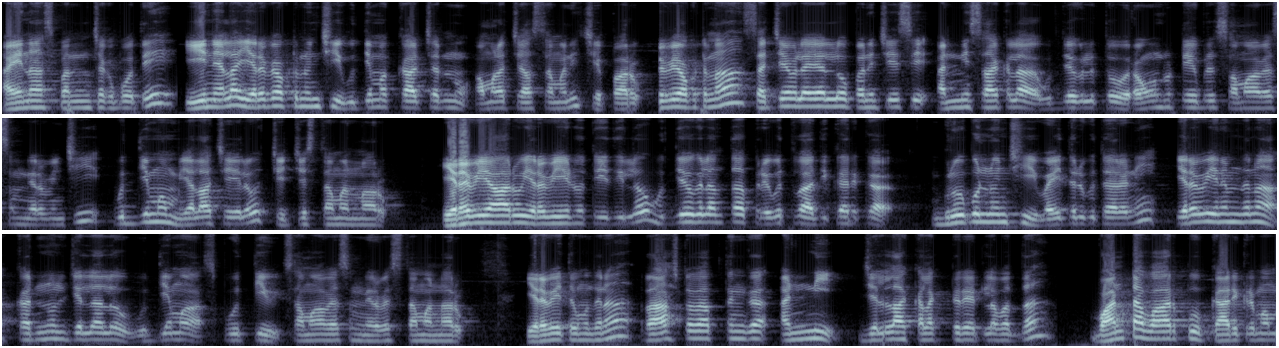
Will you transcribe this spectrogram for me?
అయినా స్పందించకపోతే ఈ నెల ఇరవై ఒకటి నుంచి ఉద్యమ కార్యాచరణను అమలు చేస్తామని చెప్పారు. ఇరవై ఒకటిన సచివాలయాల్లో పనిచేసే అన్ని శాఖల ఉద్యోగులతో రౌండ్ టేబుల్ సమావేశం నిర్వహించి ఉద్యమం ఎలా చేయాలో చర్చిస్తామన్నారు. ఇరవై ఆరు ఇరవై ఏడు తేదీలో ఉద్యోగులంతా ప్రభుత్వ అధికారిక గ్రూపుల నుంచి వైదొలుగుతారని ఇరవై ఎనిమిదిన కర్నూలు జిల్లాలో ఉద్యమ స్ఫూర్తి సమావేశం నిర్వహిస్తామన్నారు. ఇరవై తొమ్మిదిన రాష్ట్ర వ్యాప్తంగా అన్ని జిల్లా కలెక్టరేట్ల వద్ద వంట వార్పు కార్యక్రమం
